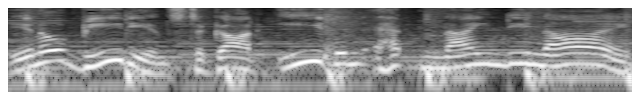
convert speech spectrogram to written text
in obedience to God even at 99.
